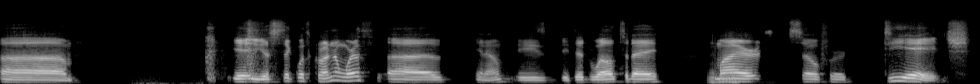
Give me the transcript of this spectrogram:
Um, yeah, you stick with Cronenworth. Uh, you know, he's he did well today. Mm-hmm. Myers. So for DH,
